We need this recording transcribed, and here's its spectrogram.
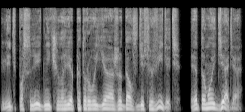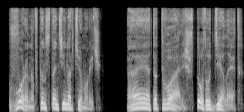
Ведь последний человек, которого я ожидал здесь увидеть, — это мой дядя, Воронов Константин Артемович. А эта тварь что тут делает?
